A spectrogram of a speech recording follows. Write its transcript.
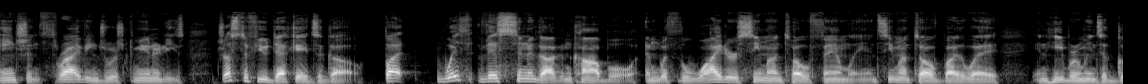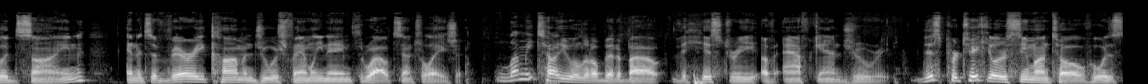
ancient, thriving Jewish communities just a few decades ago. But with this synagogue in Kabul and with the wider Simantov family, and Simantov, by the way, in Hebrew means a good sign, and it's a very common Jewish family name throughout Central Asia. Let me tell you a little bit about the history of Afghan Jewry. This particular Simantov, who was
